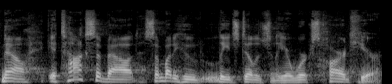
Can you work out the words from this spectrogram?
Now, it talks about somebody who leads diligently or works hard here.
